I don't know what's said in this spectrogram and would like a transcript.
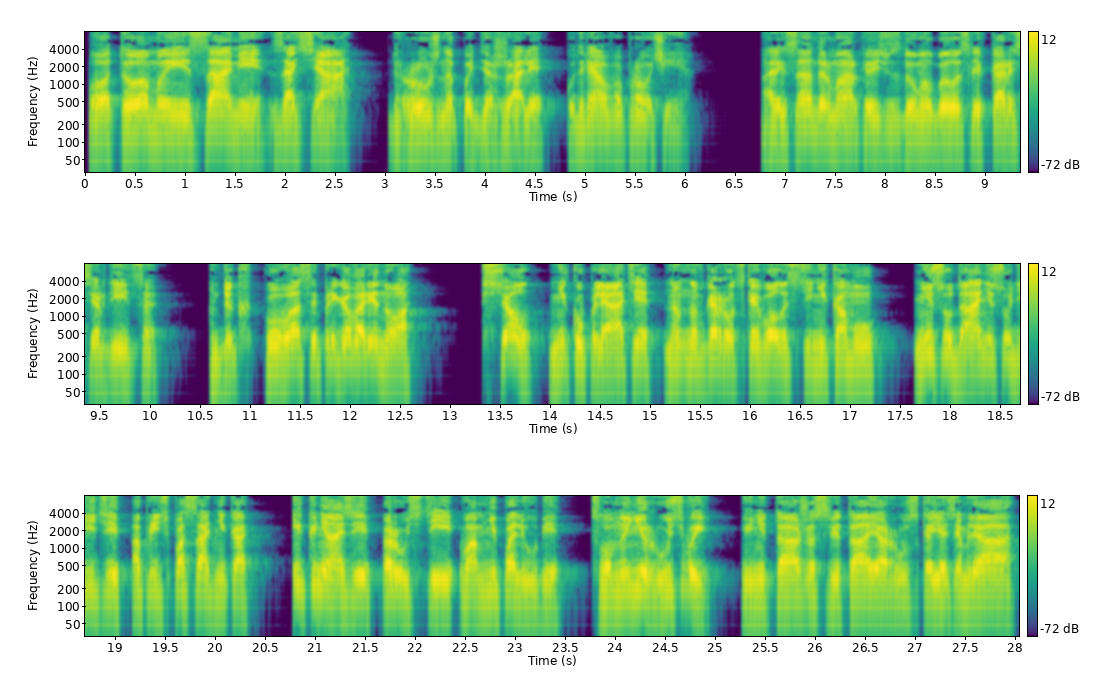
Потом мы и сами зася дружно поддержали Кудрявого прочие. Александр Маркович вздумал было слегка рассердиться. «Так у вас и приговорено. Сел не купляте на новгородской волости никому, ни суда не судите, а прить посадника, и князи Русти вам не полюби, словно не Русь вы, и не та же святая русская земля».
